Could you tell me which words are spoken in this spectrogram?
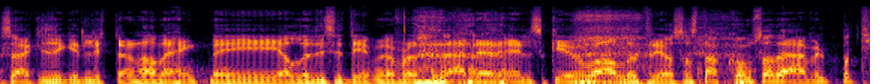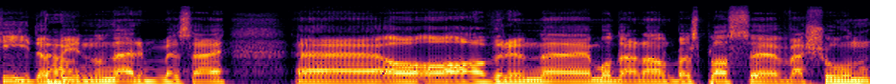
så er det ikke sikkert lytterne hadde hengt med i alle disse timene. For det er det elsker jo alle tre oss å snakke om, så det er vel på tide å begynne å nærme seg eh, og, avrunde Moderne arbeidsplass versjon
